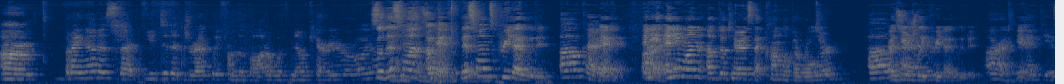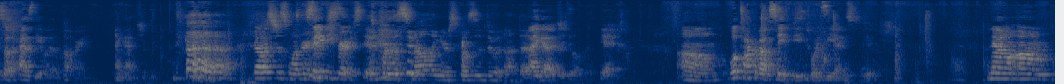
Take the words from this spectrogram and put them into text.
Um. But I noticed that you did it directly from the bottle with no carrier oil. So this one, okay, this one's pre-diluted. Oh, okay. Yeah. yeah. Any, Alright. Anyone of DoTerras that come with a roller Oh, is usually pre-diluted. All right. Yeah. Thank you. So it has the oil. Don't worry. I got you. no, I was just wondering. Safety first. If for the smelling, you're supposed to do it at that. I got you. Um, we'll talk about safety towards the end too. Now, um,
